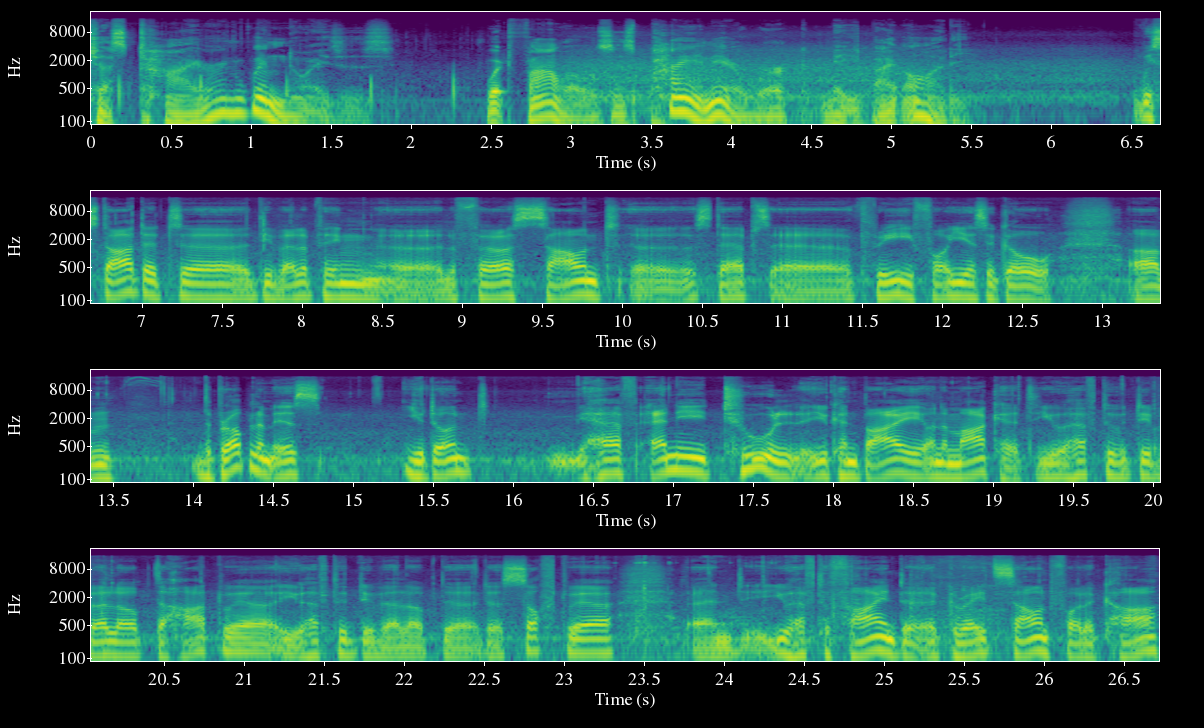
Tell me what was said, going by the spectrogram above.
Just tire and wind noises. What follows is pioneer work made by Audi. We started uh, developing uh, the first sound uh, steps uh, three, four years ago. Um, the problem is you don't have any tool you can buy on the market. You have to develop the hardware, you have to develop the, the software, and you have to find a great sound for the car.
